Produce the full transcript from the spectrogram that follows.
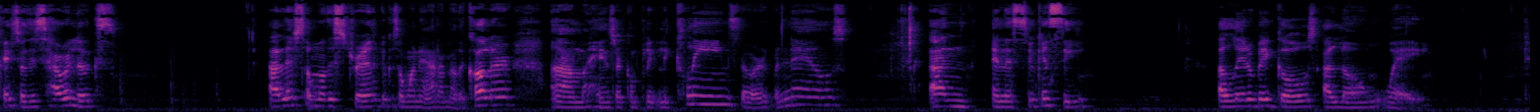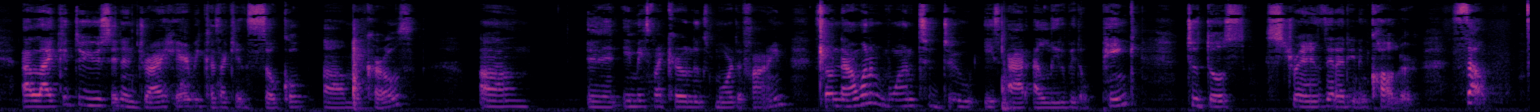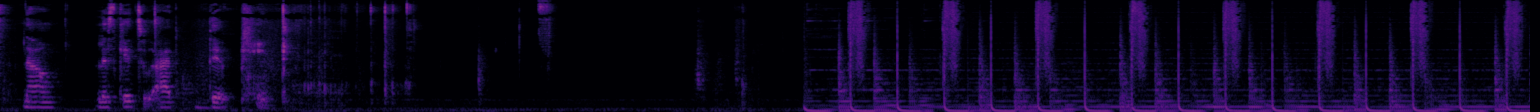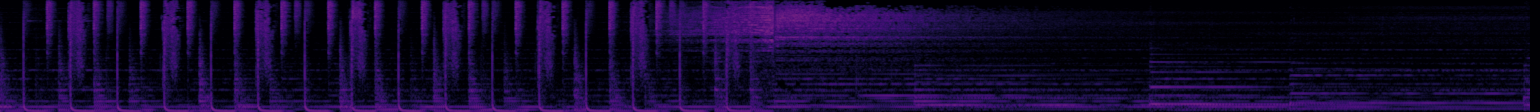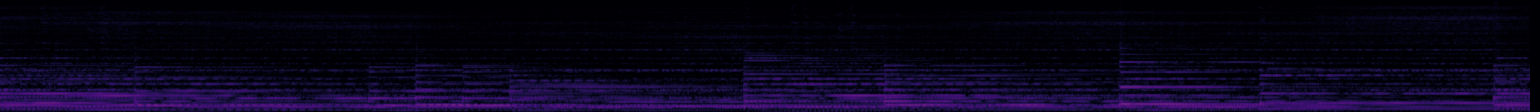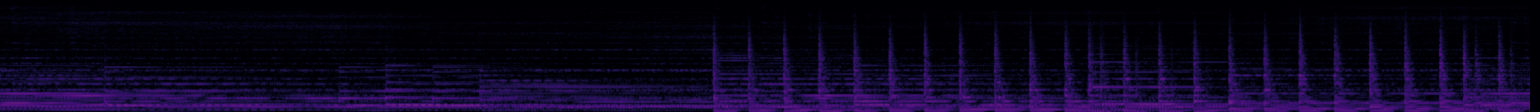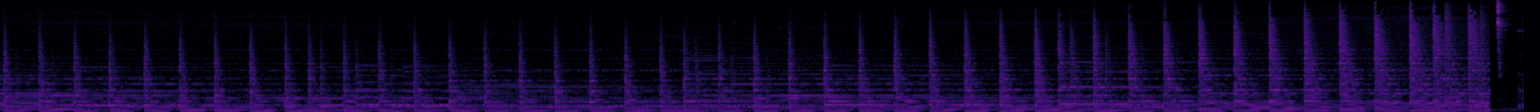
Okay so this is how it looks I left some of the strands because I want to add another color. Um, my hands are completely clean, so are my nails. And, and as you can see, a little bit goes a long way. I like it to use it in dry hair because I can soak up uh, my curls. Um, and it makes my curl looks more defined. So now what I want to do is add a little bit of pink to those strands that I didn't color. So now let's get to add the pink.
